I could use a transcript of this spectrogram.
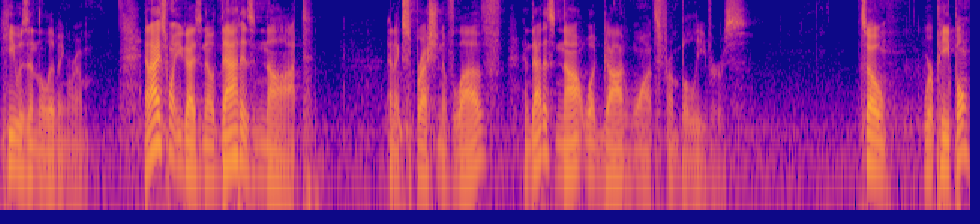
he was in the living room. And I just want you guys to know that is not an expression of love, and that is not what God wants from believers. So, we're people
